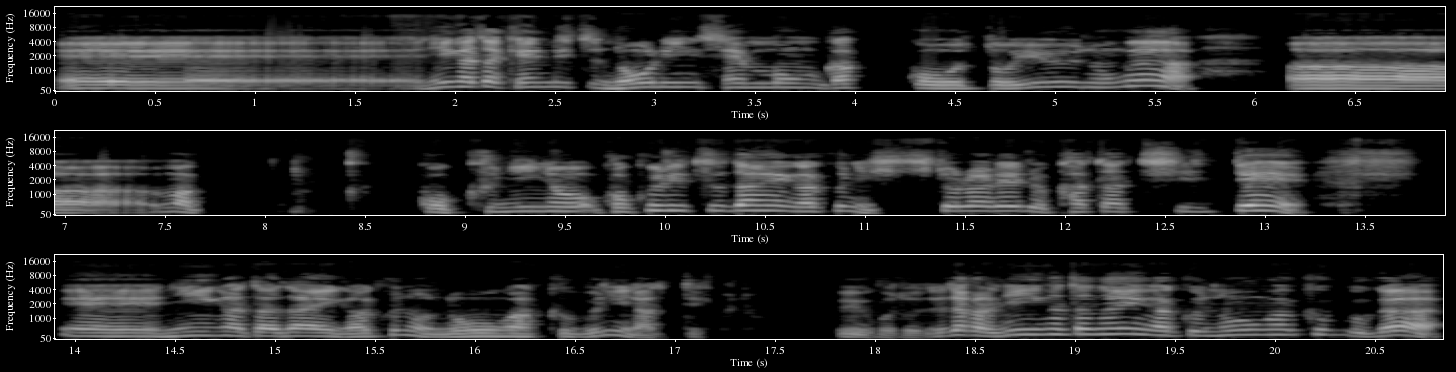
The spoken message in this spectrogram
えー、新潟県立農林専門学校というのが、あまあ、こう国の国立大学に引き取られる形で、えー、新潟大学の農学部になっていくということで、だから新潟大学農学部が、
